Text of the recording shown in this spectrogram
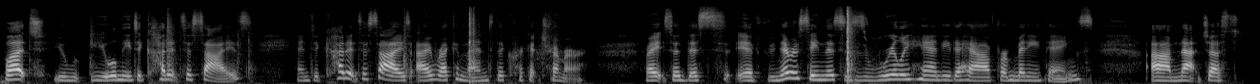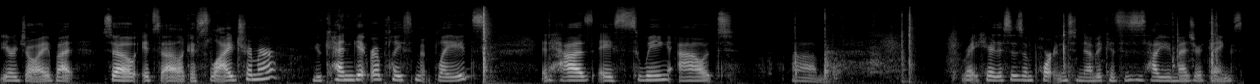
but you, you will need to cut it to size. And to cut it to size, I recommend the Cricut trimmer, right? So this, if you've never seen this, this is really handy to have for many things, um, not just your Joy, but so it's uh, like a slide trimmer. You can get replacement blades. It has a swing out um, right here. This is important to know because this is how you measure things.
